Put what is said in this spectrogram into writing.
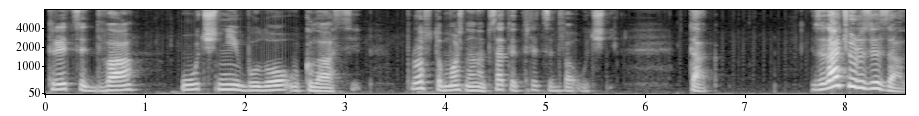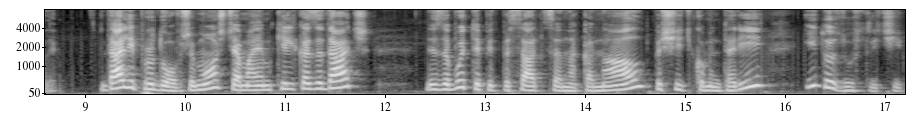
32 учні було у класі. Просто можна написати 32 учні. Так, задачу розв'язали. Далі продовжимо. Ще маємо кілька задач. Не забудьте підписатися на канал, пишіть коментарі і до зустрічі!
